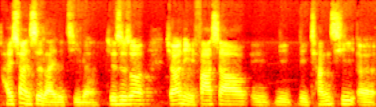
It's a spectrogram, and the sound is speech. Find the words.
还算是来得及的，就是说，只要你发烧，你你你长期呃，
